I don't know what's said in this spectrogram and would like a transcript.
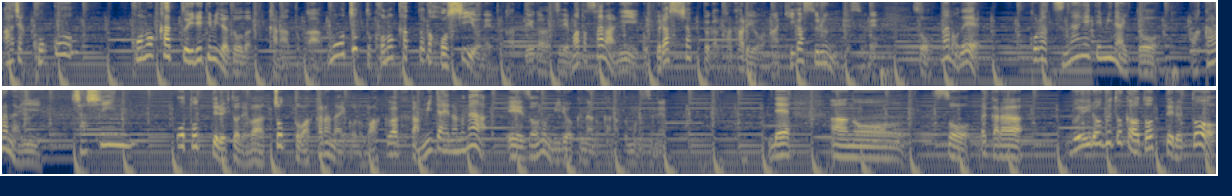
あじゃあこここのカット入れてみたらどうだかなとかもうちょっとこのカットが欲しいよねとかっていう形でまたさらにこうブラッシュアップがかかるような気がするんですよね。そう。なのでこれはつなげてみないとわからない写真を撮ってる人ではちょっとわからないこのワクワク感みたいなのが映像の魅力なのかなと思うんですよね。であのー、そう。だから Vlog とかを撮ってると、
